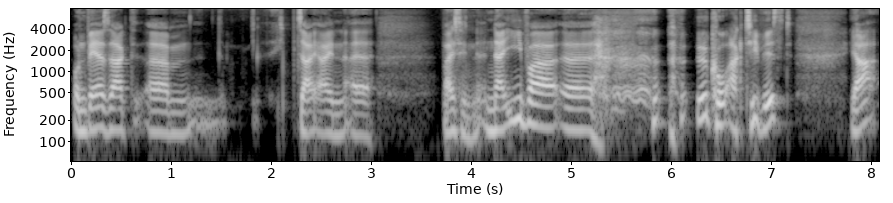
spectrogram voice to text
und wer sagt, ähm, ich sei ein, äh, weiß ich, naiver äh, Ökoaktivist, ja,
